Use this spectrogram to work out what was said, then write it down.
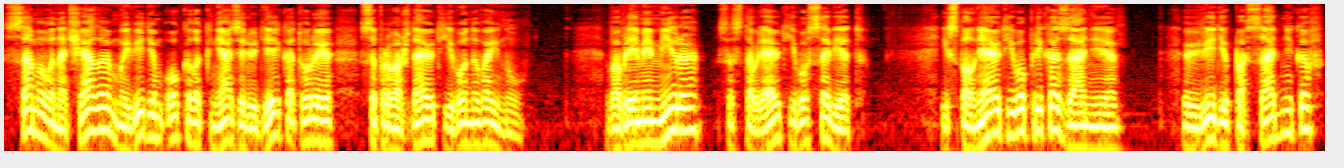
С самого начала мы видим около князя людей, которые сопровождают его на войну. Во время мира составляют его совет, исполняют его приказания, в виде посадников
